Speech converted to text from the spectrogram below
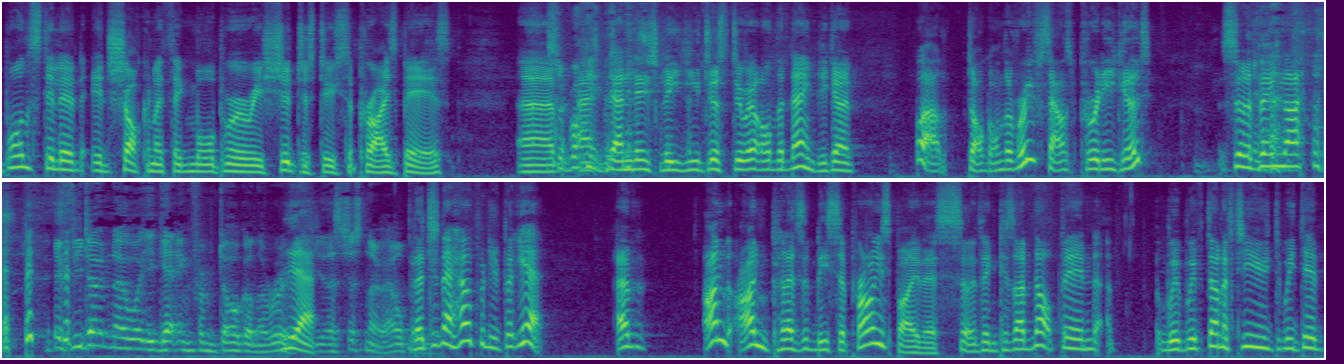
one still in, in shock, and I think more breweries should just do surprise beers. Um, Surprise and, and literally, you just do it on the name. You go, well, dog on the roof sounds pretty good, sort of thing. Like if you don't know what you're getting from Dog on the Roof, Yeah. there's just no helping. they're just not helping you. But yeah, um, I'm I'm pleasantly surprised by this sort of thing because I've not been. We, we've done a few. We did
